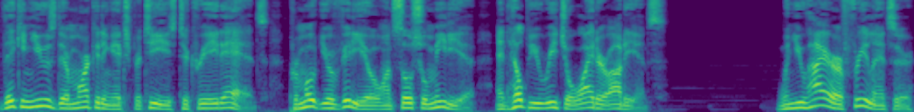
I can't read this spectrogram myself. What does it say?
They can use their marketing expertise to create ads, promote your video on social media, and help you reach a wider audience. When you hire a freelancer,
